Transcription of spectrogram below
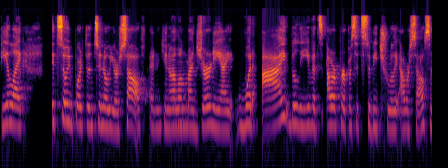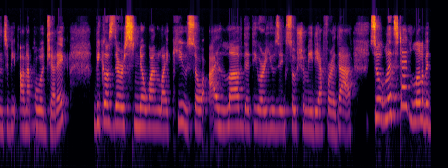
feel like it's so important to know yourself and you know along mm-hmm. my journey i what i believe it's our purpose it's to be truly ourselves and to be mm-hmm. unapologetic because there's no one like you so i love that you are using social media for that so let's dive a little bit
